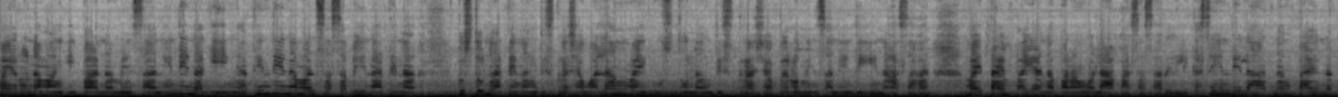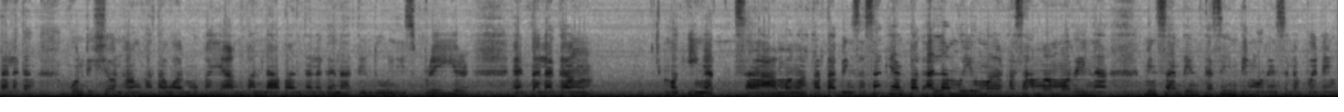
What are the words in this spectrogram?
mayroon namang iba na minsan hindi nag-iingat. Hindi naman sasabihin natin na gusto natin ng disgrasya. Walang may gusto ng disgrasya pero minsan hindi inaasahan. May time pa yan na parang wala ka sa sarili kasi hindi lahat ng time na talagang kondisyon ang katawan mo. Kaya ang panlaban talaga natin doon is prayer. And talagang mag-ingat sa mga katabing sasakyan. Pag alam mo yung mga kasama mo rin na minsan din kasi hindi mo rin sila pwedeng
